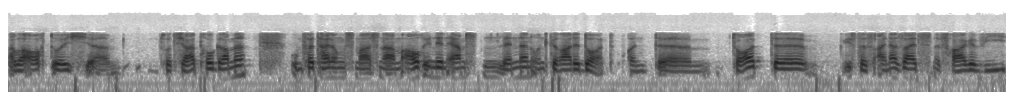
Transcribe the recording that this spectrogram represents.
aber auch durch ähm, Sozialprogramme, Umverteilungsmaßnahmen auch in den ärmsten Ländern und gerade dort. Und ähm, dort äh, ist das einerseits eine Frage, wie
